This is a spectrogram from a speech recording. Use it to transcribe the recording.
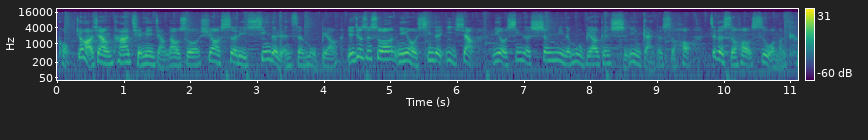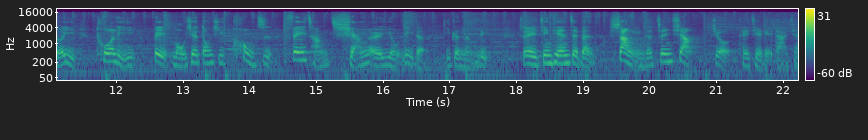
控。就好像他前面讲到说，需要设立新的人生目标，也就是说，你有新的意向，你有新的生命的目标跟使命感的时候，这个时候是我们可以脱离被某些东西控制，非常强而有力的。一个能力，所以今天这本《上瘾的真相》就推荐给大家。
